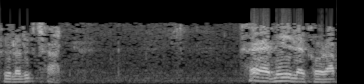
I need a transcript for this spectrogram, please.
คือระลึกชาติ แค่นี้แหละครับ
